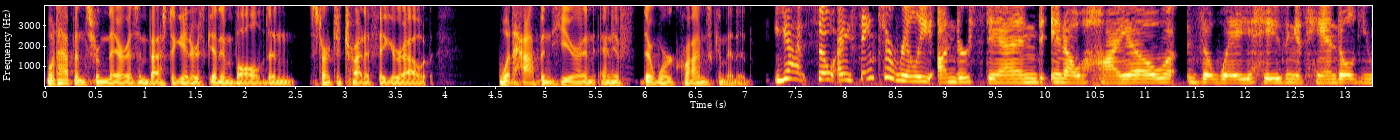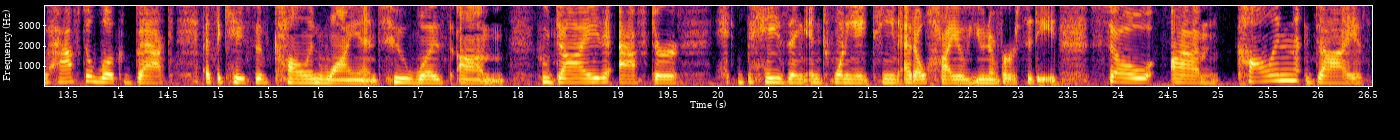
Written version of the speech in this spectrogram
What happens from there as investigators get involved and start to try to figure out what happened here and, and if there were crimes committed? Yeah, so I think to really understand in Ohio the way hazing is handled, you have to look back at the case of Collin Wiant, who was um, who died after hazing in 2018 at Ohio University. So, um, Collin dies,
